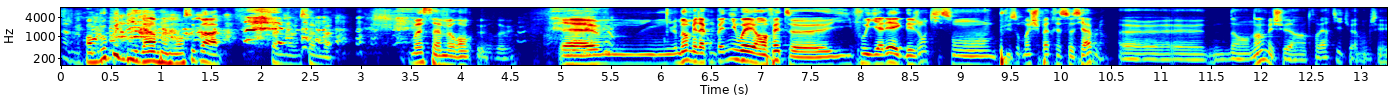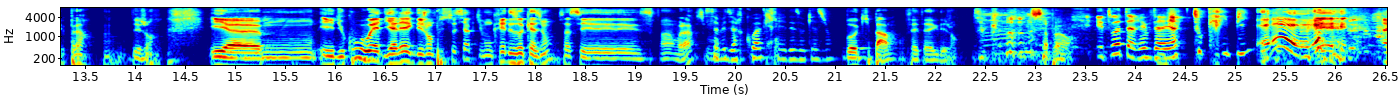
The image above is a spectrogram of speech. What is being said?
Je me prends beaucoup de bide, hein, mais bon, c'est pas grave. Ça me, ça me va. Moi, ça me rend heureux. Euh, non, mais la compagnie, ouais, en fait, euh, il faut y aller avec des gens qui sont plus. Moi, je suis pas très sociable. Euh, non, non, mais je suis introverti, tu vois, donc j'ai peur hein, des gens. Et, euh, et du coup, ouais, d'y aller avec des gens plus sociables qui vont créer des occasions. Ça, c'est. Enfin, voilà. Ça veut dire quoi, créer des occasions? Bon, qui parlent, en fait, avec des gens. Tout simplement. Et toi, t'arrives derrière tout creepy. Eh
